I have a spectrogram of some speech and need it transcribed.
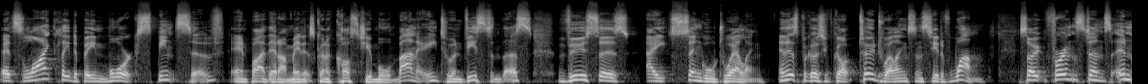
it's likely to be more expensive. And by that, I mean it's going to cost you more money to invest in this versus a single dwelling. And that's because you've got two dwellings instead of one. So, for instance, in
